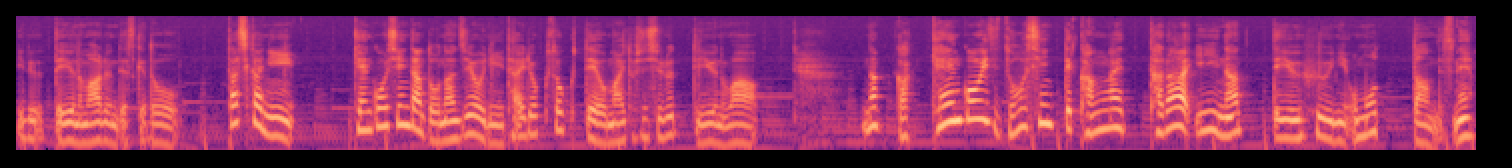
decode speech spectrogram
いるっていうのもあるんですけど確かに健康診断と同じように体力測定を毎年するっていうのはなんか健康維持増進って考えたらいいなっていうふうに思ったんですね。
